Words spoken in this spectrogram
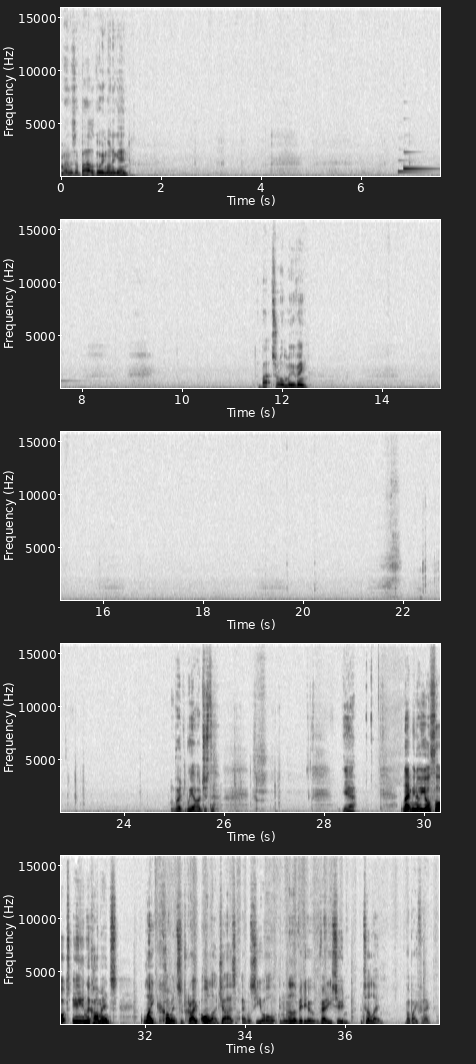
man, there's a battle going on again. Are all moving. But we are just. A, yeah. Let me know your thoughts in the comments. Like, comment, subscribe, all that jazz. I will see you all in another video very soon. Until then, bye bye for now.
